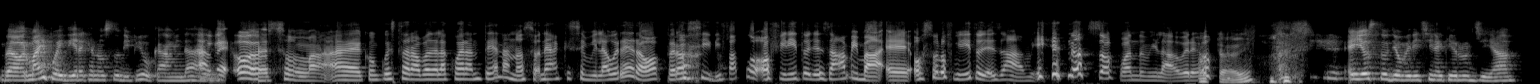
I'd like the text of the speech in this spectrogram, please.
Beh, ormai puoi dire che non studi più, Cami, dai. Vabbè, oh, insomma, eh, con questa roba della quarantena non so neanche se mi laureerò, però sì, di fatto ho finito gli esami, ma eh, ho solo finito gli esami, non so quando mi laureo. Ok. e io studio medicina e chirurgia.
